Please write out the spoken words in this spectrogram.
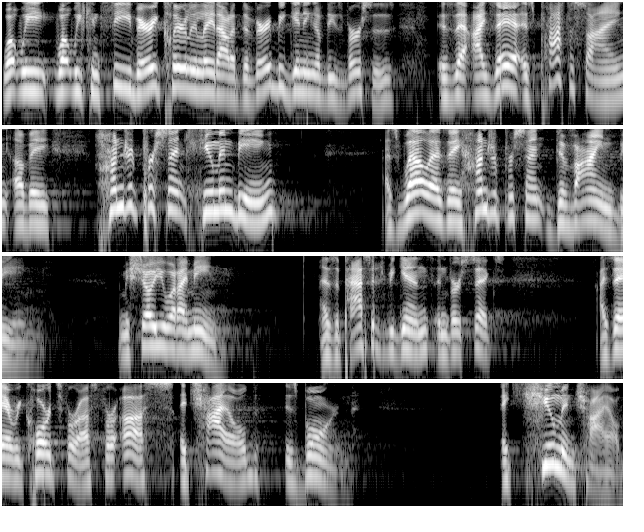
what we, what we can see very clearly laid out at the very beginning of these verses is that Isaiah is prophesying of a 100% human being as well as a 100% divine being. Let me show you what I mean. As the passage begins in verse 6, Isaiah records for us, for us, a child is born. A human child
